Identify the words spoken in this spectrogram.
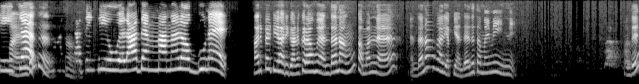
ටීචර්. අතින් කිව්වලා දැන් මම ලොග්ගුනේ හරි පැටිය හරි ඝන කරාමු ඇඳනනම් කමන්නේ. ඇඳනනම් හරි අපි ඇඳ ඇඳ තමයි මේ ඉන්නේ. හොඳේ?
